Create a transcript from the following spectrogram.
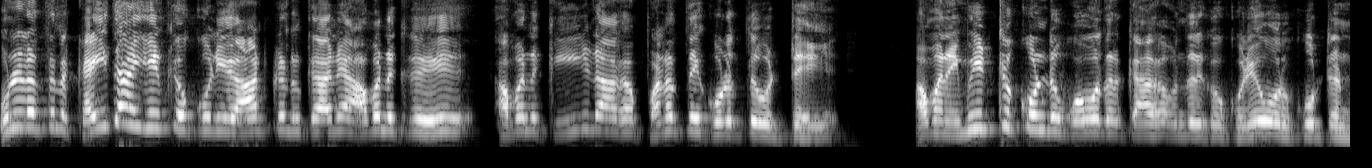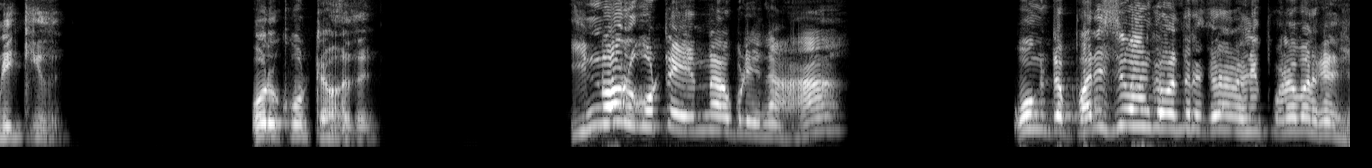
உன்னிடத்தில் கைதாகி இருக்கக்கூடிய ஆட்கள் இருக்கானே அவனுக்கு அவனுக்கு ஈடாக பணத்தை கொடுத்து விட்டு அவனை மீட்டு கொண்டு போவதற்காக வந்திருக்கக்கூடிய ஒரு கூட்டம் நிற்கிது ஒரு கூட்டம் அது. இன்னொரு கூட்டம் என்ன அப்படின்னா உங்ககிட்ட பரிசு வாங்க வந்திருக்கிறார்களே புலவர்கள்.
